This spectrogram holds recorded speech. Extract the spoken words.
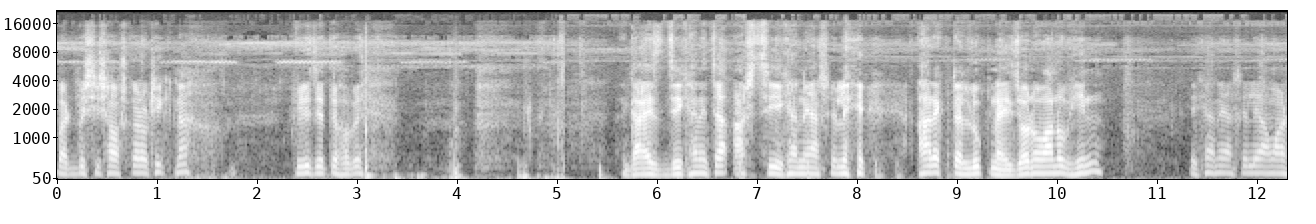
বাট বেশি সাহস করাও ঠিক না। ফিরে যেতে হবে। গায়ে যেখানে চা আসছি, এখানে আসলে আর একটা লুক নাই, জনমানবহীন। এখানে আসলে আমার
